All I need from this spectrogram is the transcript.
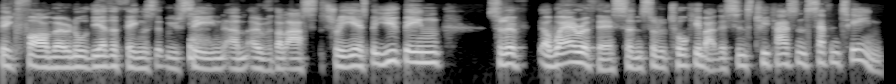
big pharma and all the other things that we've seen um, over the last three years. But you've been sort of aware of this and sort of talking about this since 2017.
